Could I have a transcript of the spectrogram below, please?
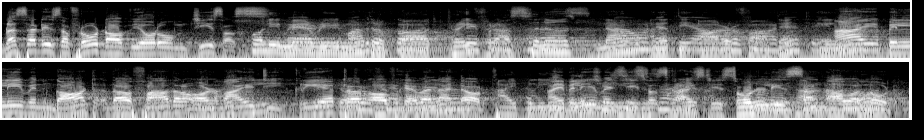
Blessed is the fruit of your womb, Jesus. Holy Mary, Mother of God, pray for us sinners, now and at the hour of our death. Amen. I believe in God, the Father Almighty, creator of heaven and earth. I believe I believe in Jesus Christ, his only Son, our Lord.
